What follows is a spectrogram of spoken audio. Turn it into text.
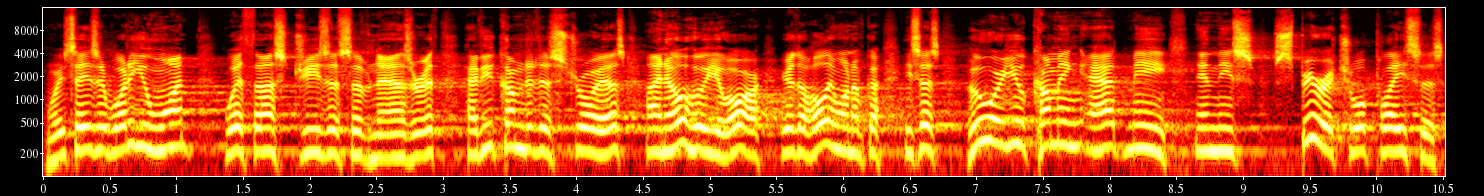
What he says What do you want with us, Jesus of Nazareth? Have you come to destroy us? I know who you are. You're the Holy One of God. He says, Who are you coming at me in these spiritual places?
